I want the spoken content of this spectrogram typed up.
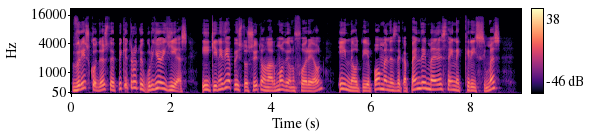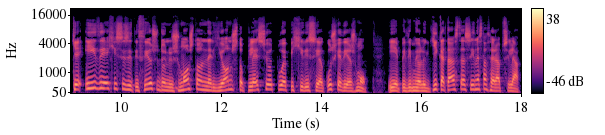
βρίσκονται στο επίκεντρο του Υπουργείου Υγείας. Η κοινή διαπίστωση των αρμόδιων φορέων είναι ότι οι επόμενες 15 ημέρες θα είναι κρίσιμες και ήδη έχει συζητηθεί ο συντονισμός των ενεργειών στο πλαίσιο του επιχειρησιακού σχεδιασμού. Η επιδημιολογική κατάσταση είναι σταθερά ψηλά.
